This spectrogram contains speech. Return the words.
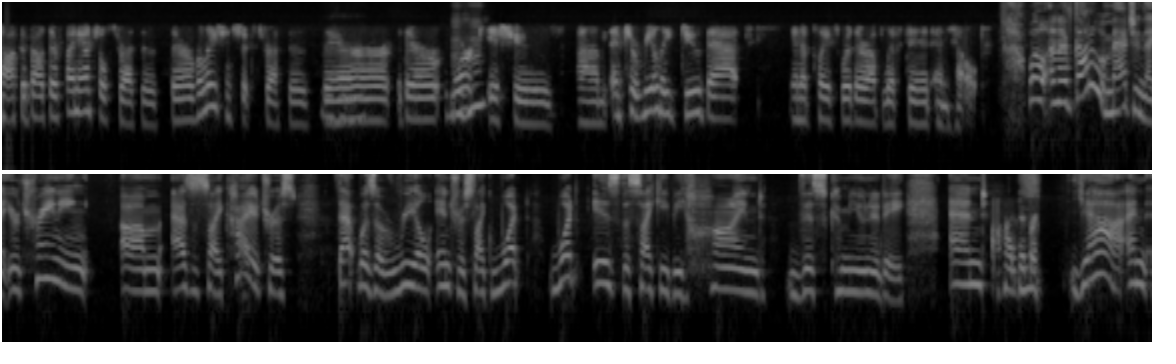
talk about their financial stresses, their relationship stresses, their mm-hmm. their work mm-hmm. issues, um, and to really do that in a place where they're uplifted and held. Well, and I've got to imagine that your training um, as a psychiatrist that was a real interest like what what is the psyche behind this community and 100%. yeah and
